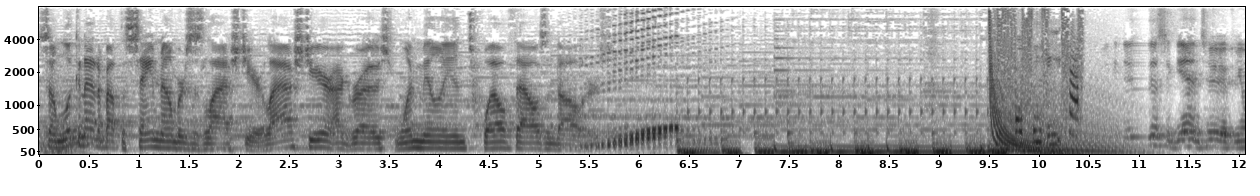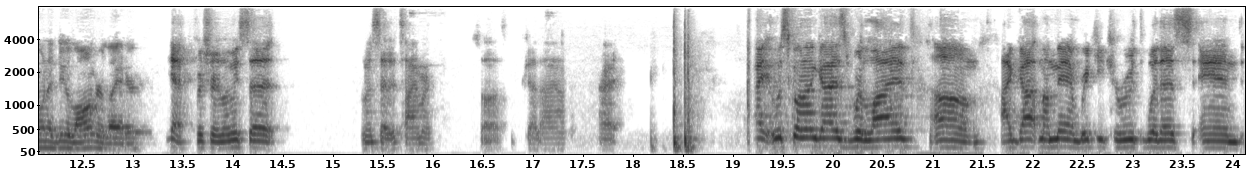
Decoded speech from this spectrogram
So I'm looking at about the same numbers as last year. Last year I grossed $1,012,000. You can do this again too if you want to do longer later. Yeah, for sure. Let me set. I'm gonna set a timer. So I've got an eye on. All right. All right, what's going on, guys? We're live. Um, I got my man Ricky Carruth with us, and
